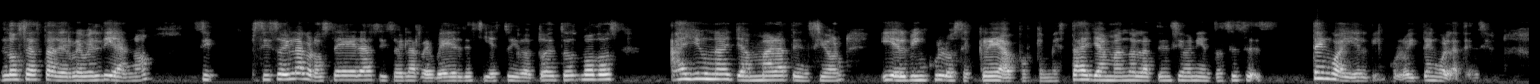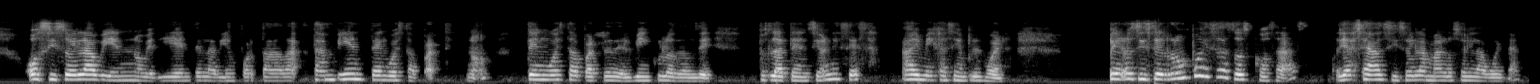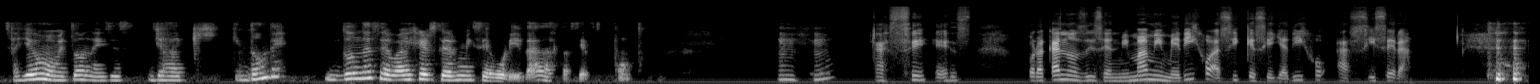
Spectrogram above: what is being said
no sé, hasta de rebeldía, ¿no? Si, si soy la grosera, si soy la rebelde, si esto y lo otro, de todos modos, hay una llamar atención y el vínculo se crea porque me está llamando la atención y entonces tengo ahí el vínculo y tengo la atención. O si soy la bien obediente, la bien portada, también tengo esta parte, ¿no? Tengo esta parte del vínculo donde pues la atención es esa. Ay, mi hija siempre es buena. Pero si se rompo esas dos cosas, ya sea si soy la mala o soy la buena, o sea, llega un momento donde dices, ya, ¿dónde? ¿Dónde se va a ejercer mi seguridad hasta cierto punto? Así es. Por acá nos dicen, mi mami me dijo, así que si ella dijo, así será.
